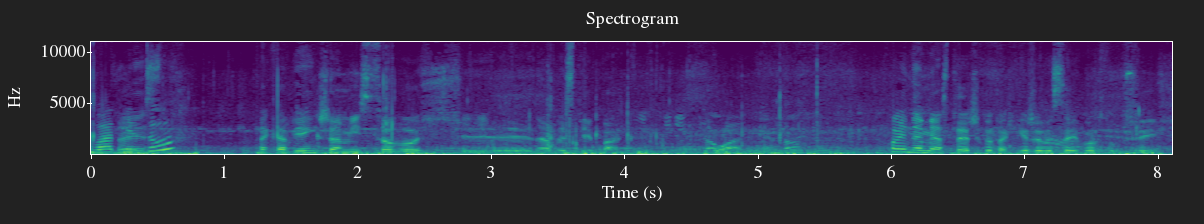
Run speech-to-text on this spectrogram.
To Ładnie tu? taka większa miejscowość yy, na wyspie Pak. No ładnie, no. Fajne miasteczko takie, żeby sobie po prostu przyjść.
